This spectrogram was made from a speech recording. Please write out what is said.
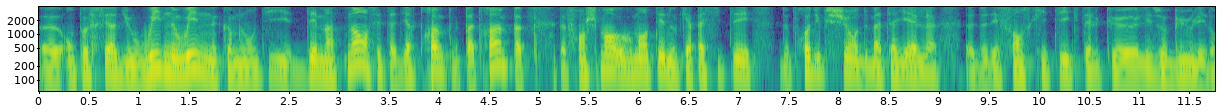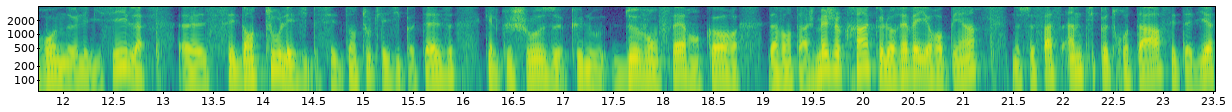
on peut faire du win-win, comme l'on dit dès maintenant, c'est-à-dire Trump ou pas Trump, franchement, augmenter nos capacités de production de matériel de défense critique tels que les obus, les drones, les missiles, c'est dans, tous les, c'est dans toutes les hypothèses quelque chose que nous devons faire encore davantage. Mais je crains que le réveil européen ne se fasse un petit peu trop tard, c'est-à-dire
